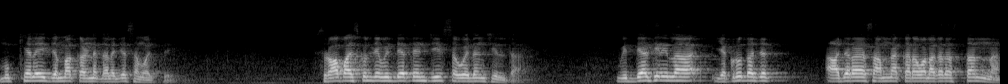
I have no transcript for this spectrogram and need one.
मुख्यालयी जमा करण्यात आल्याचे समजते. श्रॉफ हायस्कूलच्या विद्यार्थ्यांची संवेदनशीलता. विद्यार्थिनीला यकृताच्या आजाराचा सामना करावा लागत असताना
